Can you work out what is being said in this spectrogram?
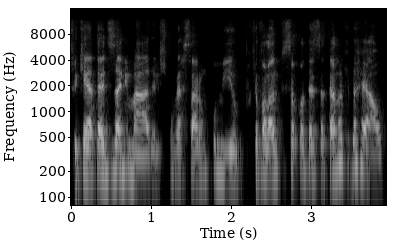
Fiquei até desanimada. Eles conversaram comigo, porque falaram que isso acontece até na vida real.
